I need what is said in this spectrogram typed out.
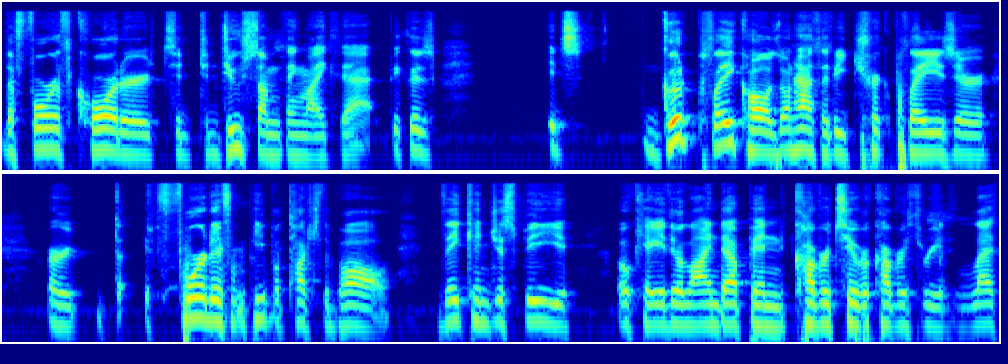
the fourth quarter to to do something like that because it's good play calls don't have to be trick plays or or four different people touch the ball. They can just be okay, they're lined up in cover two or cover three. Let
